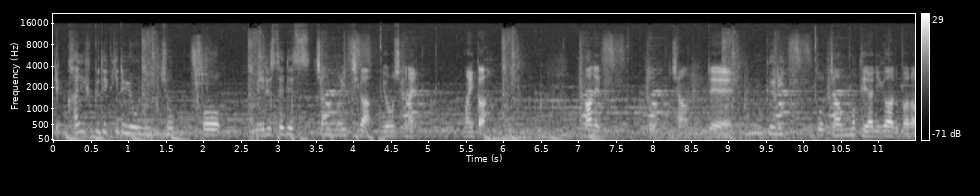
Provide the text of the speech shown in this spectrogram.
で回復できるようにちょっとメルセデスちゃんの位置がよろしくない。まあいいか。アネットちゃんでイングリッドちゃんも手槍があるから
